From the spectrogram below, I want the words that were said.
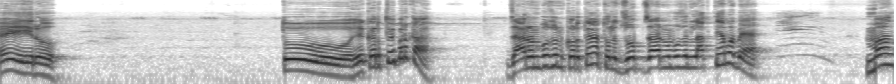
हे हिरो. तू हे करतोय बरं का? जाणून बुजून करतोय तुला झोप जाणून बुजून लागते बाब्या मग?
